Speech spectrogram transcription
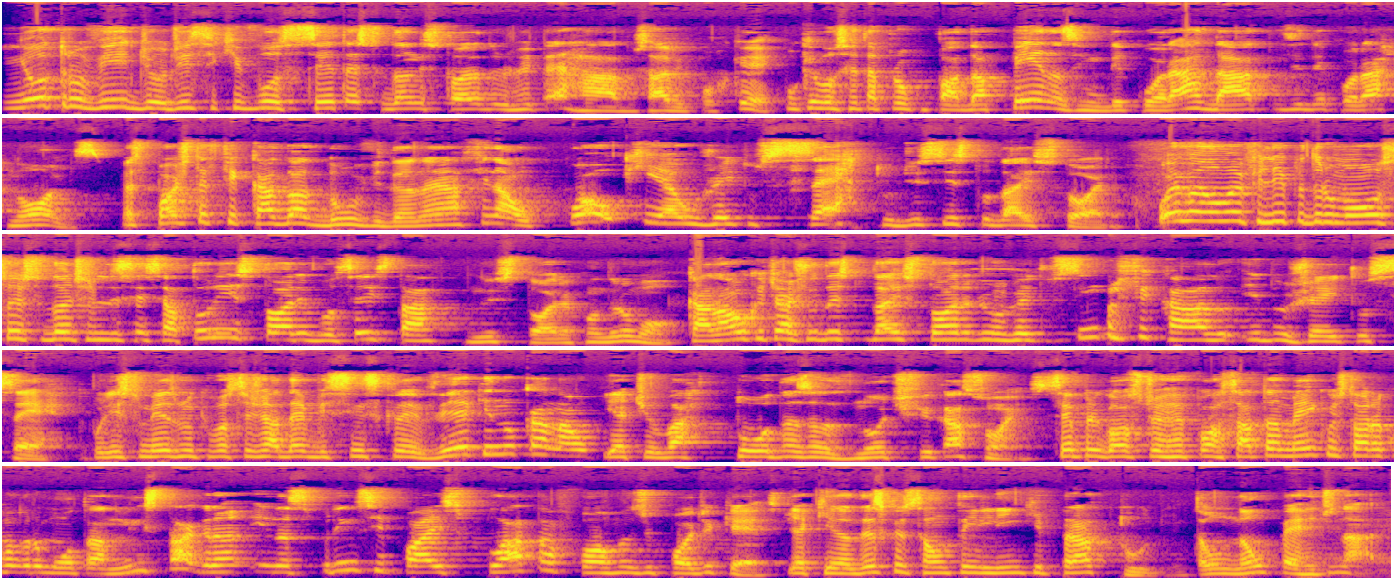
Em outro vídeo eu disse que você está estudando história do jeito errado, sabe por quê? Porque você está preocupado apenas em decorar datas e decorar nomes. Mas pode ter ficado a dúvida, né? Afinal, qual que é o jeito certo de se estudar história? Oi, meu nome é Felipe Drummond, eu sou estudante de licenciatura em História e você está no História com Drummond. Canal que te ajuda a estudar história de um jeito simplificado e do jeito certo. Por isso mesmo que você já deve se inscrever aqui no canal e ativar todas as notificações. Sempre gosto de reforçar também que o História com Drummond está no Instagram e nas principais principais plataformas de podcast. E aqui na descrição tem link para tudo, então não perde nada.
